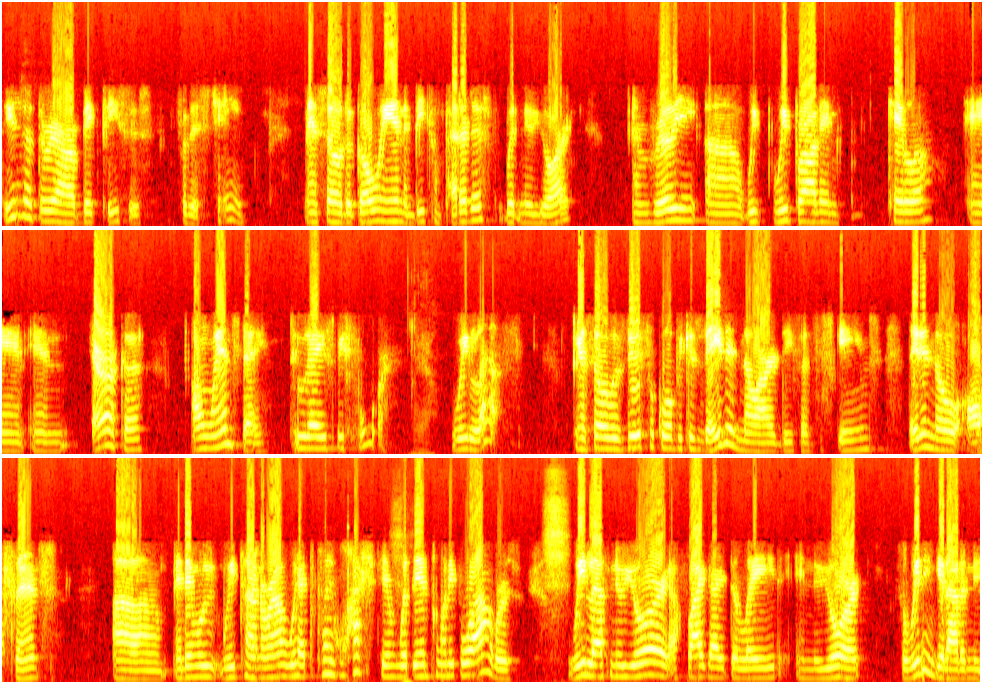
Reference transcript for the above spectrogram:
these are three of our big pieces for this team. And so to go in and be competitive with New York, and really, uh, we we brought in Kayla and and Erica on Wednesday, two days before Yeah. we left. And so it was difficult because they didn't know our defensive schemes. They didn't know offense. Um, and then we we turned around. We had to play Washington within 24 hours. We left New York. Our flight got delayed in New York, so we didn't get out of New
